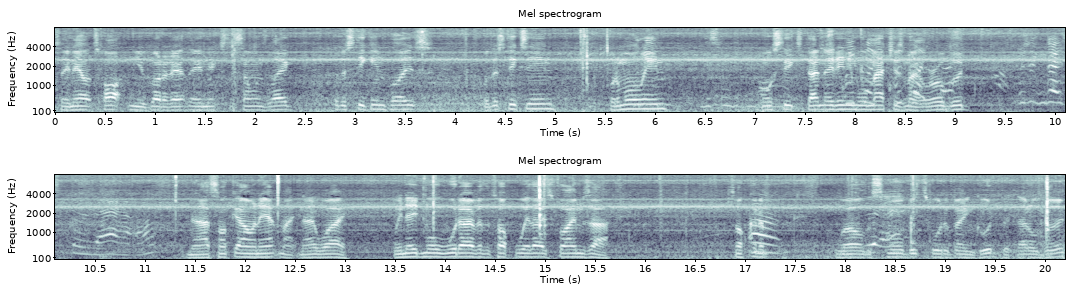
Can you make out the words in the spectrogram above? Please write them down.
See now it's hot and you've got it out there next to someone's leg. Put the stick in, please. Put the sticks in. Put them all in. More sticks. Don't need any more matches, mate. We're all good. No, it's not going out, mate. No way. We need more wood over the top of where those flames are. It's not going to... Um, well, the small bits would have been good, but that'll do.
